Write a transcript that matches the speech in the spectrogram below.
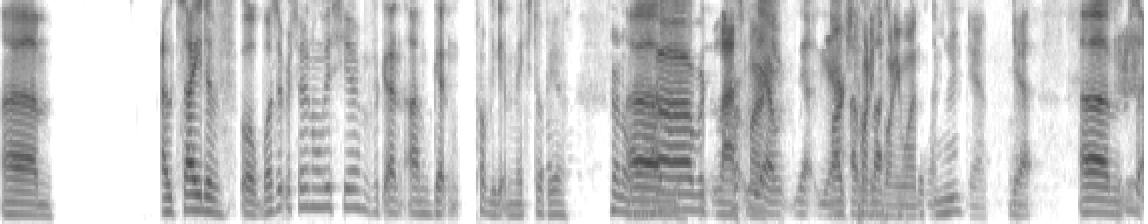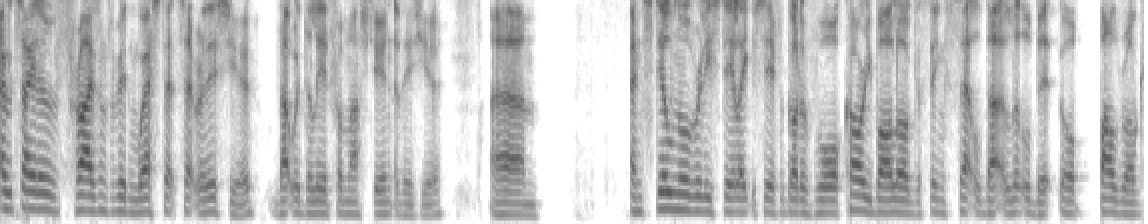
um, outside of, well, was it Returnal this year? I'm, I'm getting probably getting mixed up here. Um, uh, last March, yeah, yeah, yeah. March 2021. mm-hmm. Yeah, yeah. Um, so outside of Horizon Forbidden West, etc., this year that were delayed from last year into this year, um, and still no release date, like you say, for God of War. Cory Barlog, the thing settled that a little bit, or Balrog.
